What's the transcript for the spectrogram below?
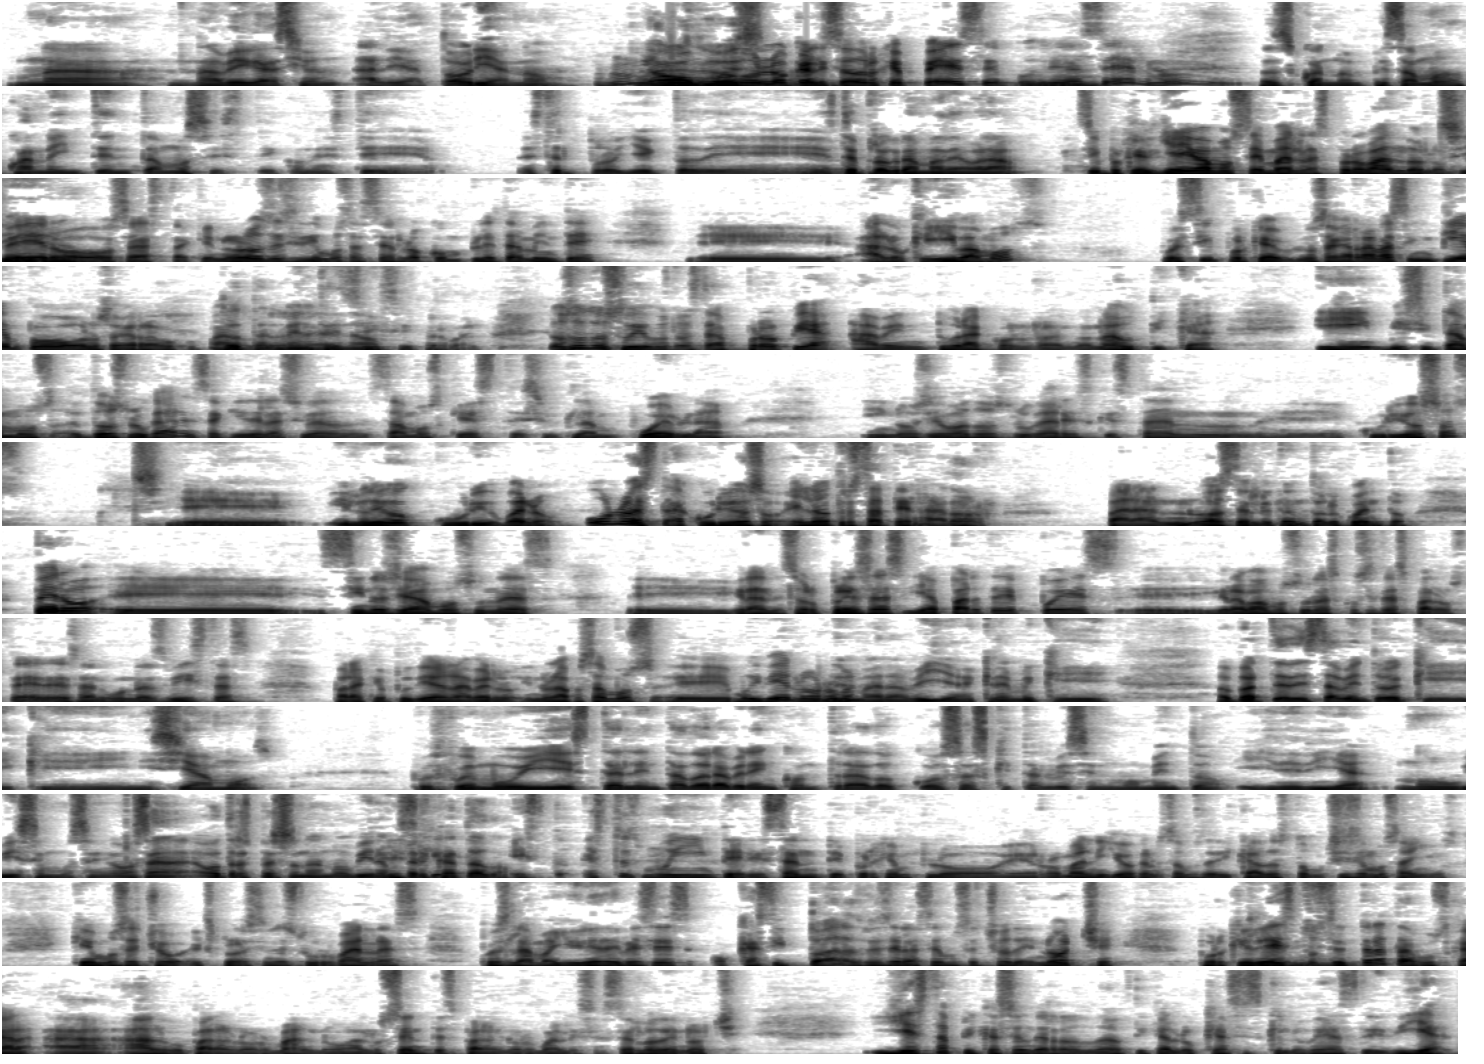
una navegación aleatoria, ¿no? O un, un localizador GPS podría Ujú. ser, ¿no? Entonces cuando empezamos, cuando intentamos este con este este proyecto de este programa de ahora, Sí, porque ya llevamos semanas probándolo, Sí. pero, o sea, hasta que no nos decidimos hacerlo completamente eh, a lo que íbamos, pues sí, porque nos agarraba sin tiempo o nos agarraba ocupados. Totalmente, no. Sí, sí, pero bueno. Nosotros tuvimos nuestra propia aventura con Randonáutica y visitamos dos lugares aquí de la ciudad donde estamos, que es Teciutlán, Puebla, y nos llevó a dos lugares que están eh, curiosos. Eh, y lo digo curioso, bueno, uno está curioso, el otro está aterrador, para no hacerle tanto al cuento. Pero eh, sí nos llevamos unas eh, grandes sorpresas y aparte, pues, eh, grabamos unas cositas para ustedes, algunas vistas, para que pudieran verlo. Y nos la pasamos eh, muy bien, ¿no, de Román? maravilla, créeme que aparte de esta aventura que, que iniciamos, pues fue muy este, alentador haber encontrado cosas que tal vez en un momento y de día no hubiésemos, o sea, otras personas no hubieran Es percatado. Esto, esto es muy interesante. Por ejemplo, eh, Román y yo, que nos hemos dedicado a esto muchísimos años, que hemos hecho exploraciones urbanas, pues la mayoría de veces, o casi todas las veces, las hemos hecho de noche, porque de esto se trata buscar a, a algo paranormal, ¿no? A los entes paranormales, hacerlo de noche. Y esta aplicación de randonáutica lo que hace es que lo veas de día.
